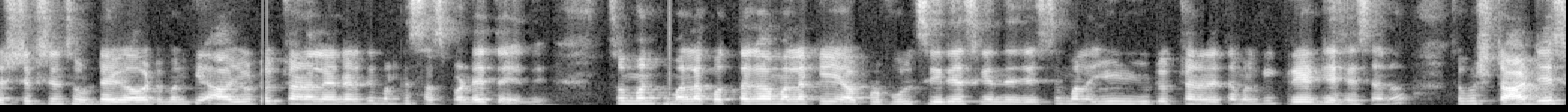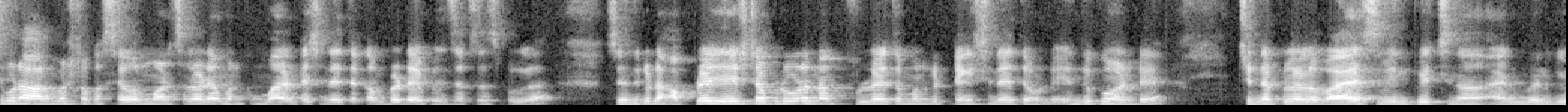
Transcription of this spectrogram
రిస్ట్రిక్షన్స్ ఉంటాయి కాబట్టి మనకి ఆ యూట్యూబ్ ఛానల్ అనేది మనకి సస్పెండ్ అయితే అయింది. సో మనకు మళ్ళీ కొత్తగా మళ్ళీ అప్పుడు ఫుల్ సీరియస్గా ఏం చేసి మళ్ళీ ఈ యూట్యూబ్ ఛానల్ అయితే మనకి క్రియేట్ చేసేసాను. సో ఇప్పుడు స్టార్ట్ చేసి కూడా ఆల్మోస్ట్ ఒక సెవెన్ మంత్స్లోనే మనకు మానిటేషన్ అయితే కంప్లీట్ అయిపోయింది సక్సెస్ఫుల్గా సో ఎందుకంటే అప్లై చేసేటప్పుడు కూడా నాకు ఫుల్ అయితే మనకి టెన్షన్ అయితే ఉండే. ఎందుకు అంటే చిన్నపిల్లల వాయిస్ వినిపించిన అండ్ మనకి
